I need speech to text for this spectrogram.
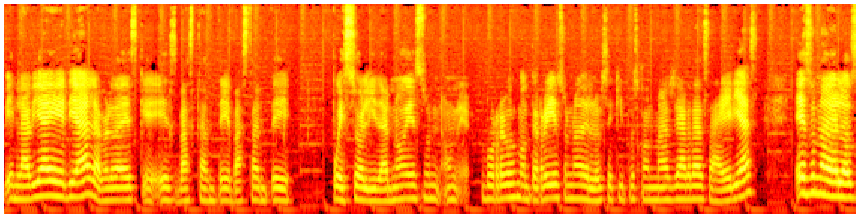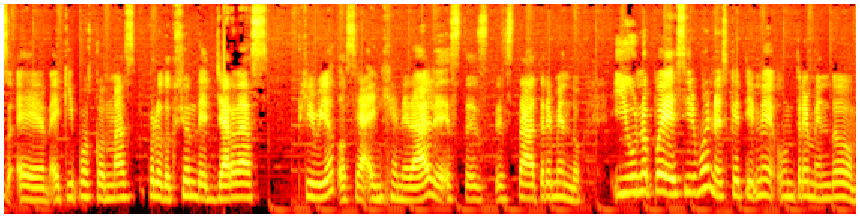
en la vía aérea, la verdad es que es bastante, bastante pues sólida, ¿no? Es un, Borregos Monterrey es uno de los equipos con más yardas aéreas, es uno de los eh, equipos con más producción de yardas period, o sea, en general este, está tremendo. Y uno puede decir, bueno, es que tiene un tremendo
